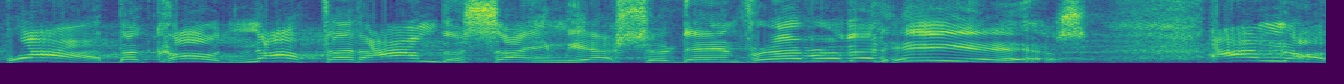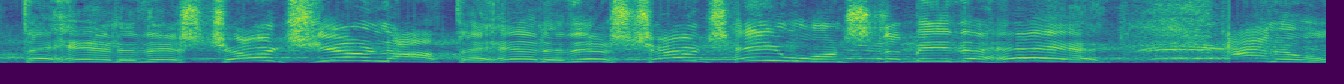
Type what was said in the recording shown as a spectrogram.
Why? Because not that I'm the same yesterday and forever, but He is. I'm not the head of this church. You're not the head of this church. He wants to be the head. And if we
